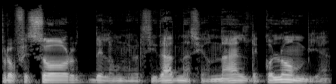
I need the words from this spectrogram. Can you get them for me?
profesor de la Universidad Nacional de Colombia,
